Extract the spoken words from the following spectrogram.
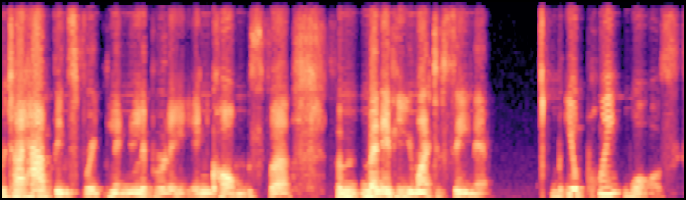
which I have been sprinkling liberally in comms for, for many of you, you might have seen it. But your point was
